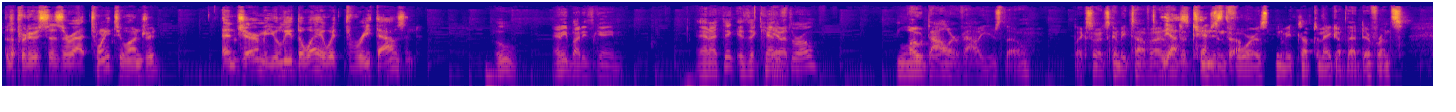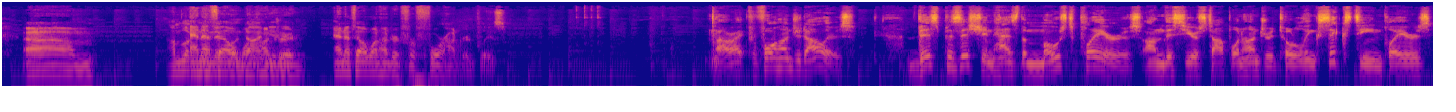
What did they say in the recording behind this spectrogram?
The producers are at 2200. And Jeremy, you lead the way with 3000. Ooh, anybody's game. And I think, is it Ken's yeah, throw? Low dollar values, though. Like, so it's going to be tough. Yeah, the twos and fours going to be tough to make up that difference. Um, I'm looking NFL 100. NFL 100 for 400, please. All right, for $400. This position has the most players on this year's top 100, totaling 16 players,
